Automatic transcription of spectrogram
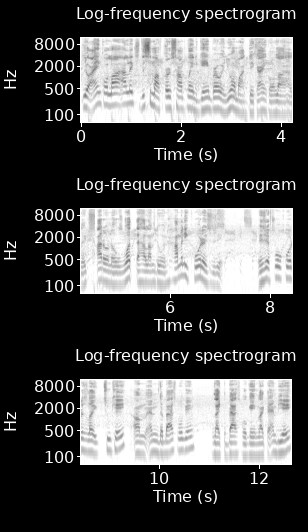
Yo, I ain't gonna lie, Alex. This is my first time playing the game, bro, and you on my dick. I ain't gonna lie, Alex. I don't know what the hell I'm doing. How many quarters is it? Is it four quarters like 2K? Um, and the basketball game, like the basketball game, like the NBA.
